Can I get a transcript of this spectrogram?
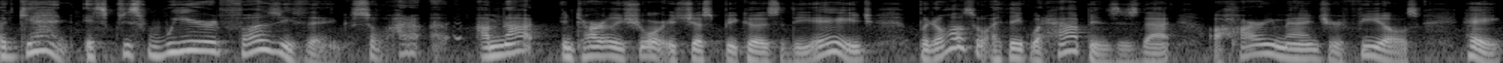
again, it's this weird, fuzzy thing. So I, am not entirely sure it's just because of the age, but also I think what happens is that a hiring manager feels, hey,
